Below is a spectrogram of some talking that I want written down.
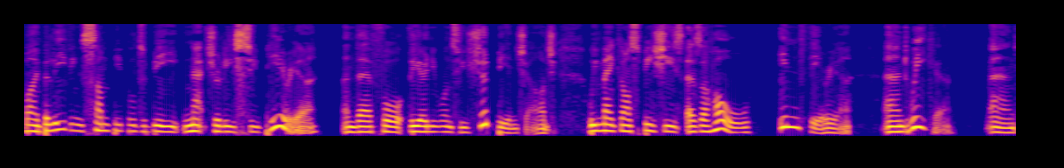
by believing some people to be naturally superior, and therefore the only ones who should be in charge, we make our species as a whole inferior and weaker, and,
